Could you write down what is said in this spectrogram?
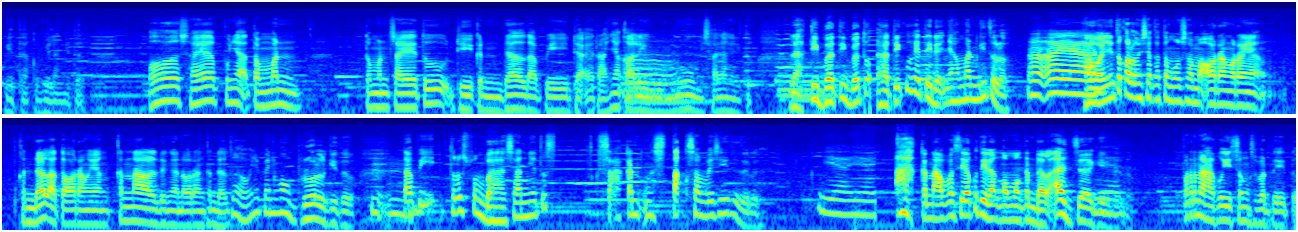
gitu aku bilang gitu. Oh saya punya temen. Teman saya itu di Kendal tapi daerahnya Kaliwungu misalnya gitu. Lah tiba-tiba tuh hatiku kayak tidak nyaman gitu loh. Heeh, ya. hawanya tuh kalau misalnya ketemu sama orang-orang yang Kendal atau orang yang kenal dengan orang Kendal tuh hawanya pengen ngobrol gitu. Mm-mm. tapi terus pembahasannya tuh seakan ngestak sampai situ tuh Iya, iya. ah kenapa sih aku tidak ngomong Kendal aja gitu? Iya. pernah aku iseng seperti itu.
